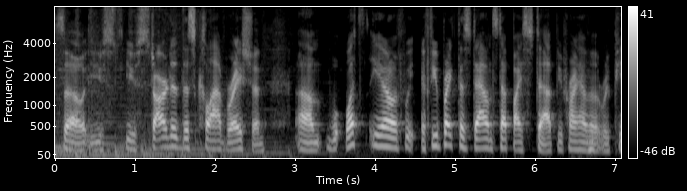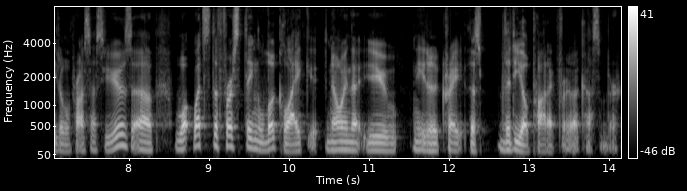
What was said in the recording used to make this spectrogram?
So you you started this collaboration. Um, what's you know if we if you break this down step by step, you probably have a repeatable process you use. Uh, what, what's the first thing look like, knowing that you need to create this video product for a customer?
